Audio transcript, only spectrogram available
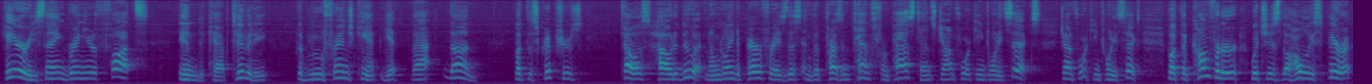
Here he's saying, bring your thoughts into captivity. The blue fringe can't get that done. But the scriptures tell us how to do it. And I'm going to paraphrase this in the present tense from past tense, John 14, 26. John 14, 26. But the Comforter, which is the Holy Spirit,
